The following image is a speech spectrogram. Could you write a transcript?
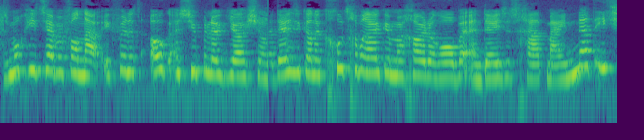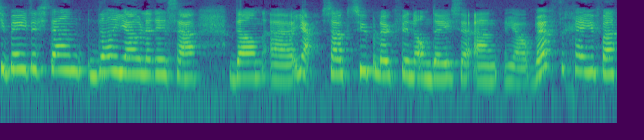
Dus mocht je iets hebben van, nou, ik vind het ook een superleuk jasje. Deze kan ik goed gebruiken in mijn garderobe en deze gaat mij net ietsje beter dan jou Larissa. Dan uh, ja, zou ik het super leuk vinden om deze aan jou weg te geven.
